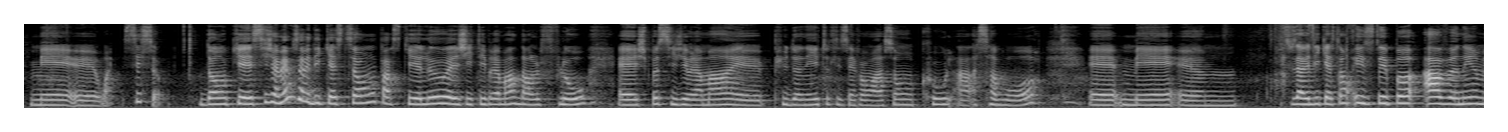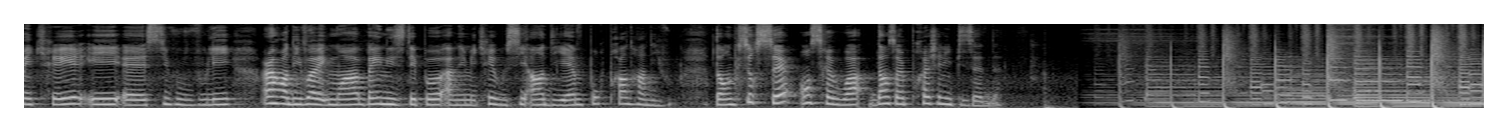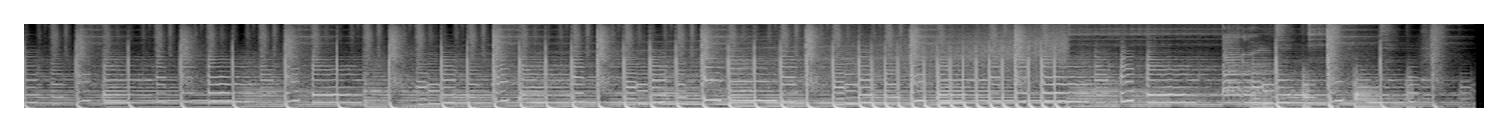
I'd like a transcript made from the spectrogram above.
Mais euh, ouais, c'est ça. Donc, euh, si jamais vous avez des questions, parce que là, j'ai été vraiment dans le flow, euh, je sais pas si j'ai vraiment pu donner toutes les informations cool à, savoir, mais si vous avez des questions, n'hésitez pas à venir m'écrire et si vous voulez un rendez-vous avec moi, ben n'hésitez pas à venir m'écrire aussi en DM pour prendre rendez-vous. Donc, sur ce, on se revoit dans un prochain épisode.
